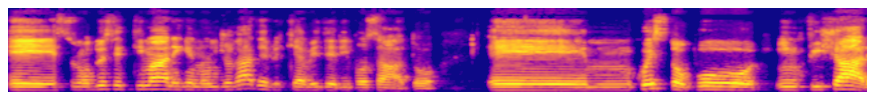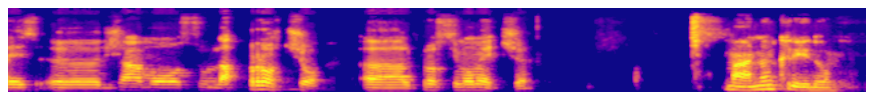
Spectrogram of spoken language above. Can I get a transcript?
e sono due settimane che non giocate perché avete riposato e mh, mm, questo può inficiare eh, diciamo sull'approccio eh, al prossimo match? Ma non credo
